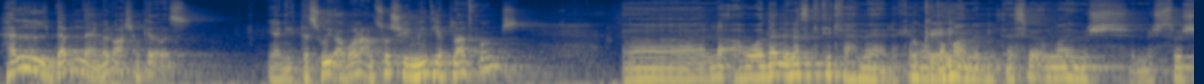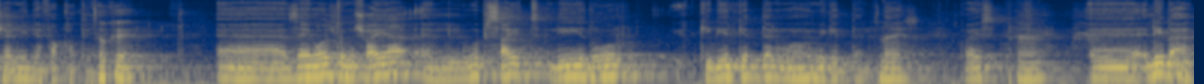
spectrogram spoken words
هل ده بنعمله عشان كده بس؟ يعني التسويق عبارة عن social media platforms آه لا هو ده اللي ناس كتير فاهماه لكن هو okay. طبعا التسويق أونلاين مش مش social media فقط يعني. okay آه زي ما قلت من شوية ال website ليه دور كبير جدا ومهم جدا nice كويس آه. آه ليه بقى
